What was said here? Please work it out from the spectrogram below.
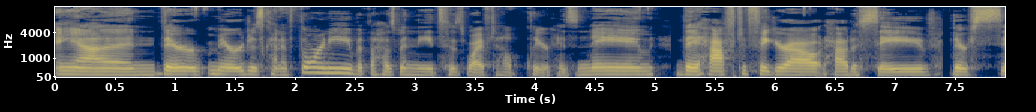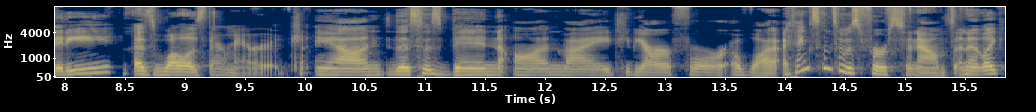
and their marriage is kind of thorny, but the husband needs his wife to help clear his name. They have to figure out how to save their city as well as their marriage. And this has been on my TBR for a while. I think since it was first announced, and it like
